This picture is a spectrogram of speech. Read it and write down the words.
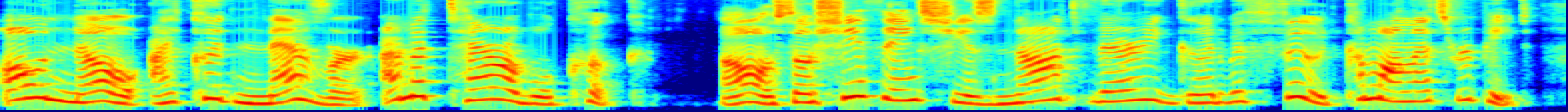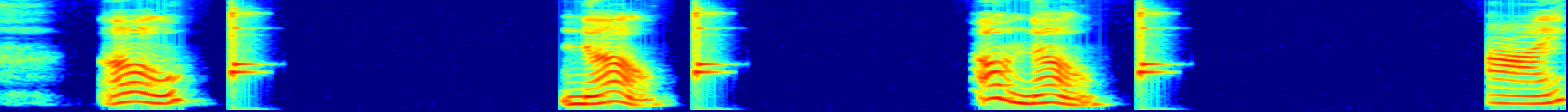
Oh no, I could never. I'm a terrible cook. Oh, so she thinks she is not very good with food. Come on, let's repeat. Oh, no. Oh no. I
